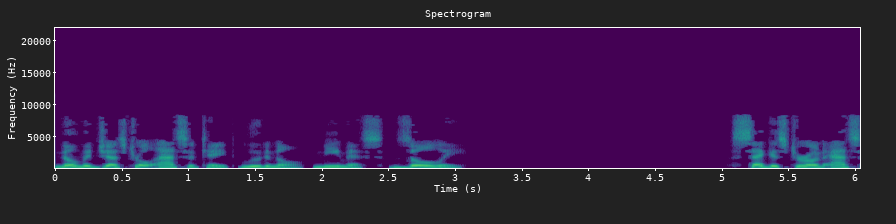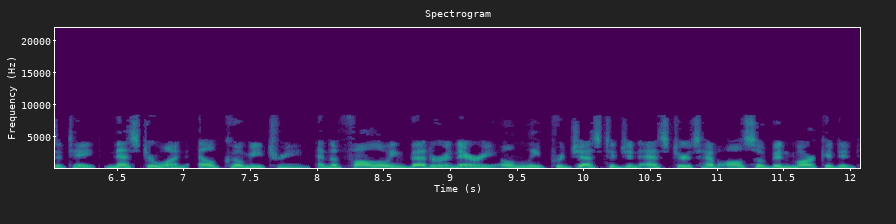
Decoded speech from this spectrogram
Nomegestrol acetate, Lutenyl, Naemis, Zoely. Segesterone acetate, Nestorone, Elcometrine, and the following veterinary-only progestogen esters have also been marketed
